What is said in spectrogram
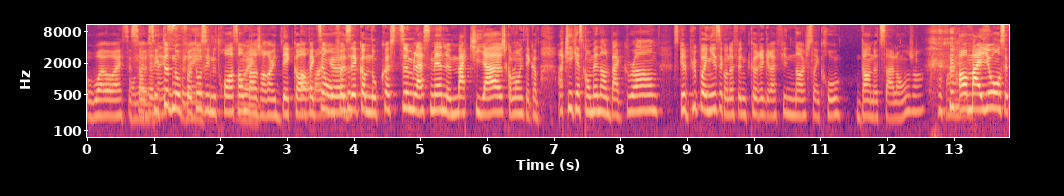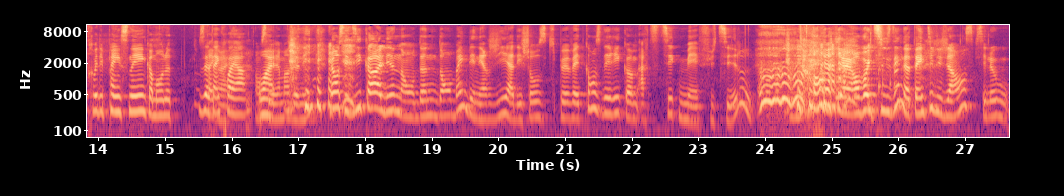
Ouais, ouais, c'est ça. C'est toutes nos photos, c'est nous trois ensemble dans genre un décor. Oh fait que, on faisait comme nos costumes la semaine, le maquillage, comme là, on était comme, OK, qu'est-ce qu'on met dans le background? Ce qui est le plus pogné, c'est qu'on a fait une chorégraphie de nage synchro dans notre salon, genre. En maillot, on s'est trouvé des pince-nez, comme on a vous êtes incroyable. On s'est vraiment donné. Là, on s'est dit, Colin, on donne donc bien de l'énergie à des choses qui peuvent être considérées comme artistiques, mais futiles. donc, euh, on va utiliser notre intelligence. Puis c'est là où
